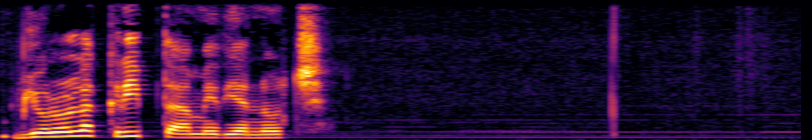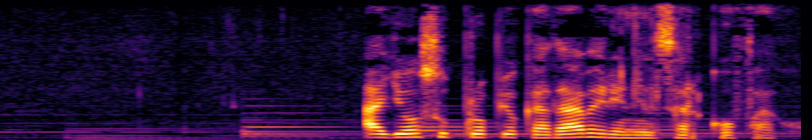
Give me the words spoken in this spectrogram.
Violó la cripta a medianoche. Halló su propio cadáver en el sarcófago.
